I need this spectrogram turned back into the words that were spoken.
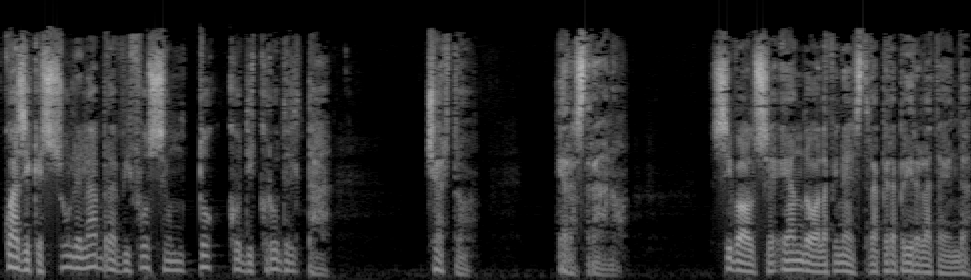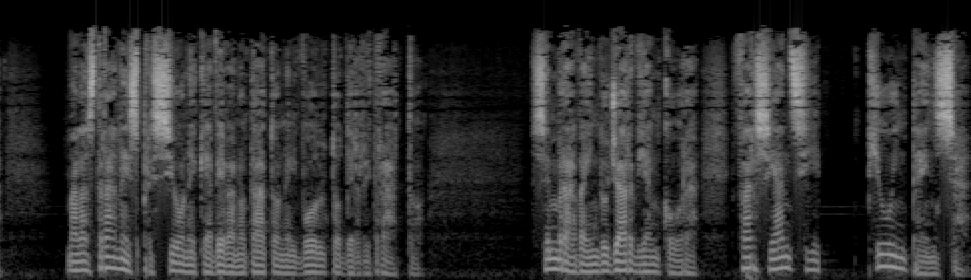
quasi che sulle labbra vi fosse un tocco di crudeltà. Certo, era strano. Si volse e andò alla finestra per aprire la tenda ma la strana espressione che aveva notato nel volto del ritratto sembrava indugiarvi ancora, farsi anzi più intensa.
